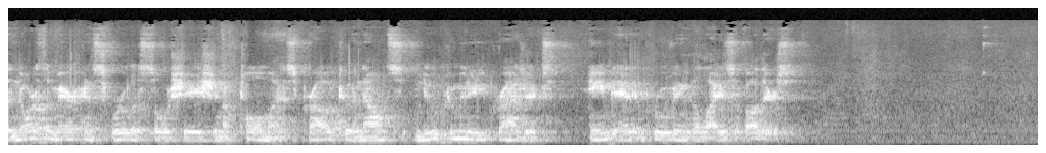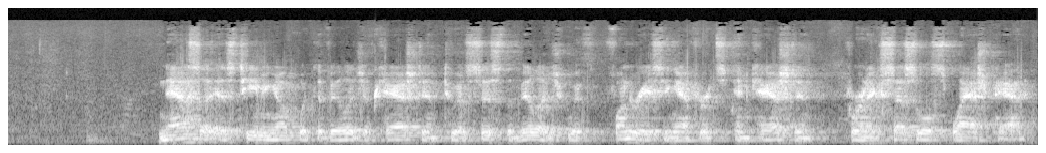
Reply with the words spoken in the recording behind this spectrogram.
The North American Squirrel Association of Tomah is proud to announce new community projects aimed at improving the lives of others. NASA is teaming up with the Village of Cashton to assist the village with fundraising efforts in Cashton for an accessible splash pad.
